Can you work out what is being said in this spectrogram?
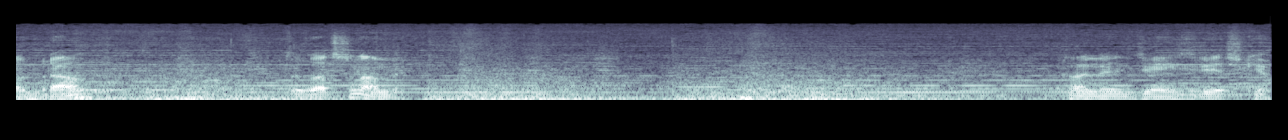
Dobra. To zaczynamy. Kolejny dzień z wierzchiem.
